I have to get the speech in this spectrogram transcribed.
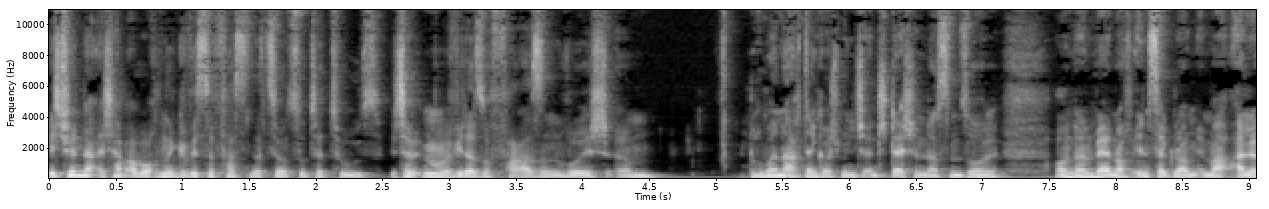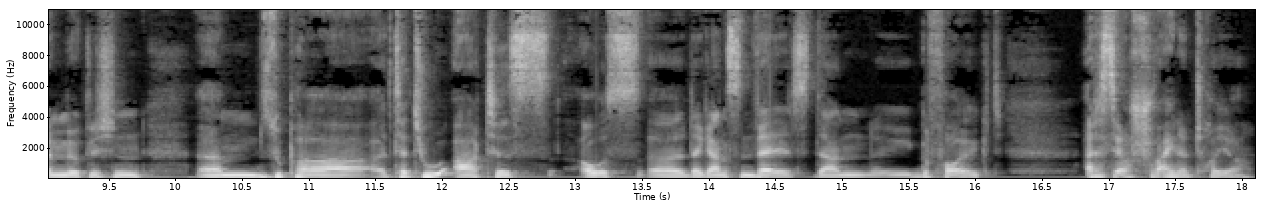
Ich finde, ich habe aber auch eine gewisse Faszination zu Tattoos. Ich habe immer mal wieder so Phasen, wo ich ähm, drüber nachdenke, ob ich mich nicht entstechen lassen soll. Und dann werden auf Instagram immer alle möglichen ähm, super Tattoo-Artists aus äh, der ganzen Welt dann äh, gefolgt. Aber das ist ja auch schweineteuer.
